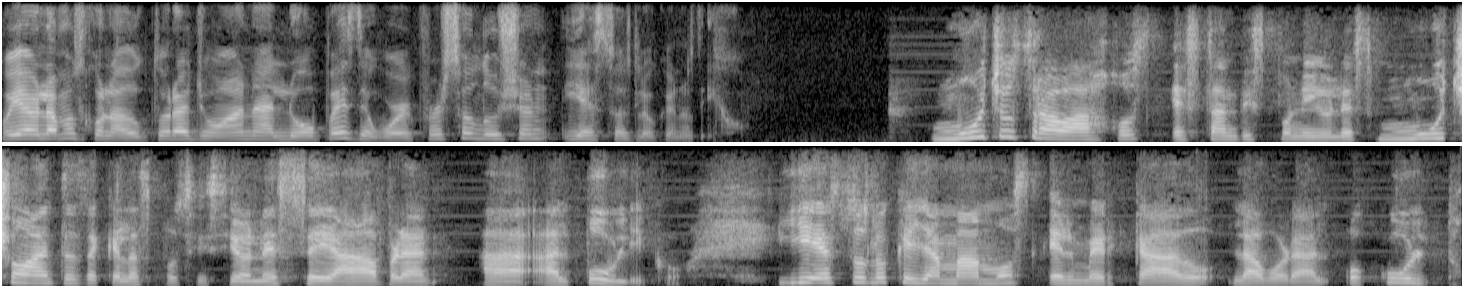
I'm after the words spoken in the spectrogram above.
Hoy hablamos con la doctora Joana López de Work for Solution y esto es lo que nos dijo. Muchos trabajos están disponibles mucho antes de que las posiciones se abran al público. Y esto es lo que llamamos el mercado laboral oculto.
